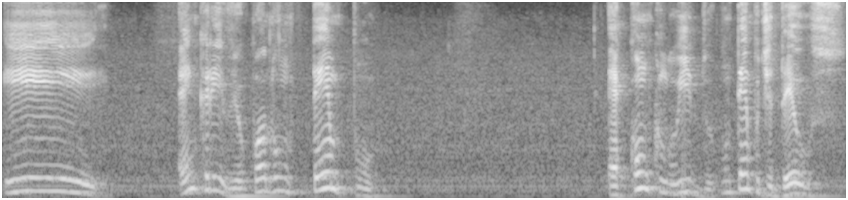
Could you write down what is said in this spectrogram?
E é incrível quando um tempo é concluído, um tempo de Deus,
